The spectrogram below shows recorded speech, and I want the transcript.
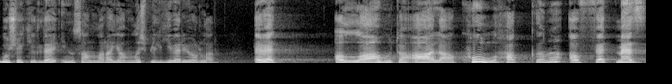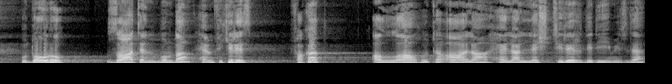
bu şekilde insanlara yanlış bilgi veriyorlar. Evet, Allahu Teala kul hakkını affetmez. Bu doğru. Zaten bunda hemfikiriz. Fakat Allahu Teala helalleştirir dediğimizde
